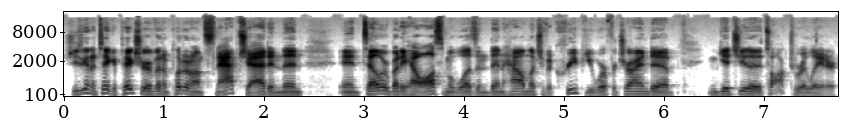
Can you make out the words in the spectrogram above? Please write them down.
She's gonna take a picture of it and put it on Snapchat and then and tell everybody how awesome it was and then how much of a creep you were for trying to get you to talk to her later.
